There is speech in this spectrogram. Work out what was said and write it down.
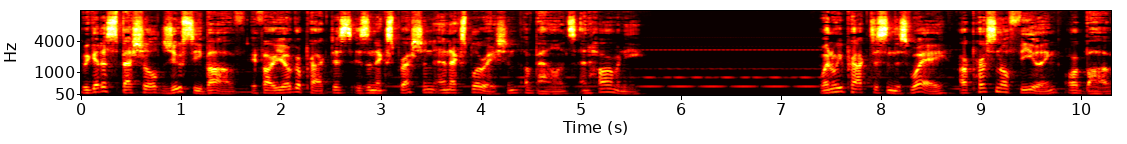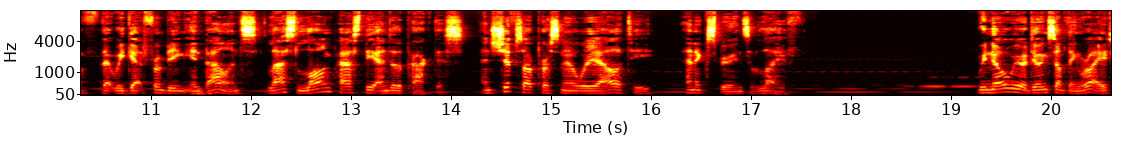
We get a special, juicy bhav if our yoga practice is an expression and exploration of balance and harmony. When we practice in this way, our personal feeling, or bhav, that we get from being in balance lasts long past the end of the practice and shifts our personal reality and experience of life. We know we are doing something right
